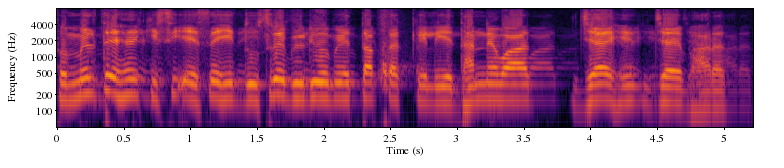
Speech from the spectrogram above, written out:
तो मिलते हैं किसी ऐसे ही दूसरे वीडियो में, तब तक के लिए धन्यवाद। जय हिंद, जय भारत।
